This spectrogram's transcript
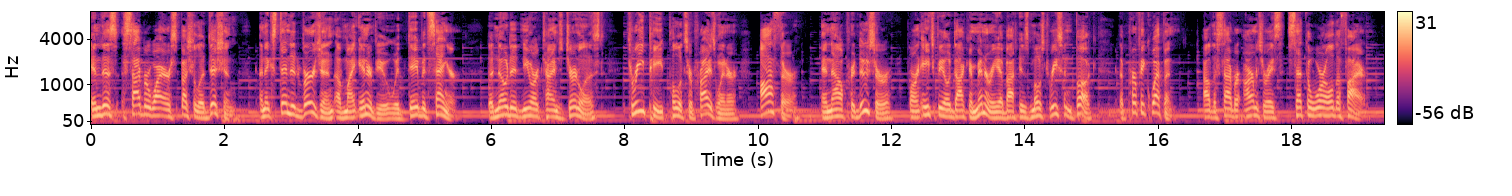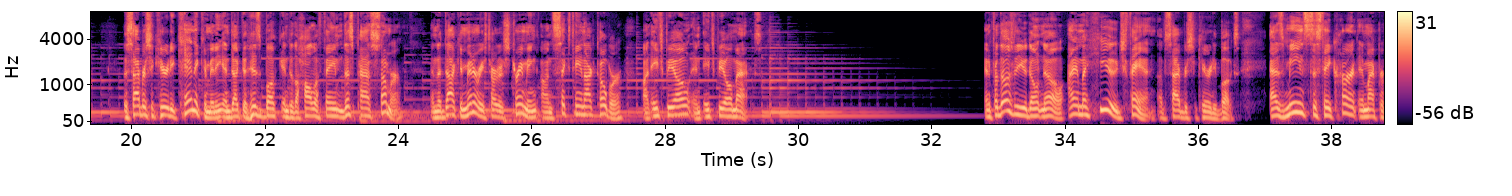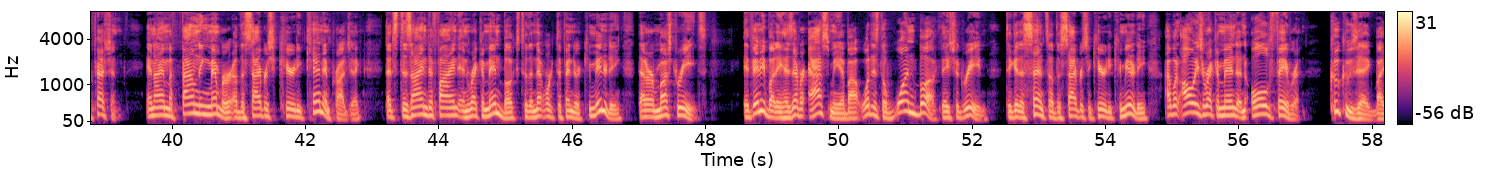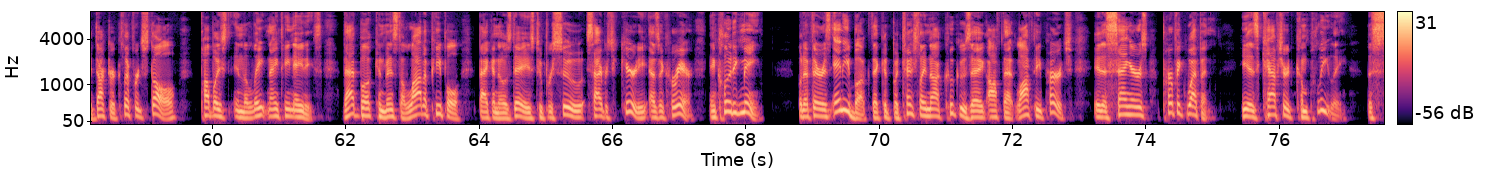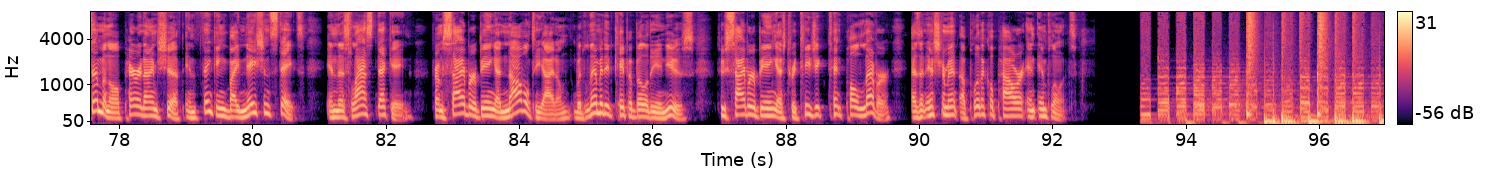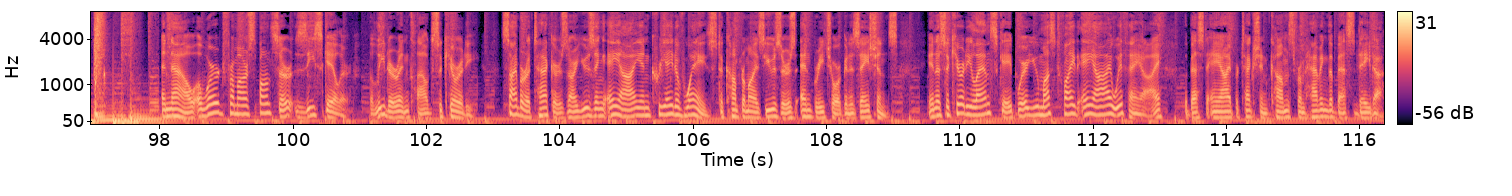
In this CyberWire special edition, an extended version of my interview with David Sanger, the noted New York Times journalist, three-peat Pulitzer Prize winner, author, and now producer for an HBO documentary about his most recent book, The Perfect Weapon How the Cyber Arms Race Set the World Afire. The Cybersecurity Canon Committee inducted his book into the Hall of Fame this past summer, and the documentary started streaming on 16 October on HBO and HBO Max. And for those of you who don't know, I am a huge fan of cybersecurity books as means to stay current in my profession. And I am a founding member of the Cybersecurity Canon Project that's designed to find and recommend books to the Network Defender community that are must reads. If anybody has ever asked me about what is the one book they should read to get a sense of the cybersecurity community, I would always recommend an old favorite, Cuckoo's Egg by Dr. Clifford Stoll, published in the late 1980s. That book convinced a lot of people back in those days to pursue cybersecurity as a career, including me. But if there is any book that could potentially knock Cuckoo's Egg off that lofty perch, it is Sanger's Perfect Weapon. He has captured completely the seminal paradigm shift in thinking by nation states in this last decade from cyber being a novelty item with limited capability and use to cyber being a strategic tentpole lever as an instrument of political power and influence. And now, a word from our sponsor, Zscaler, the leader in cloud security. Cyber attackers are using AI in creative ways to compromise users and breach organizations. In a security landscape where you must fight AI with AI, the best AI protection comes from having the best data.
